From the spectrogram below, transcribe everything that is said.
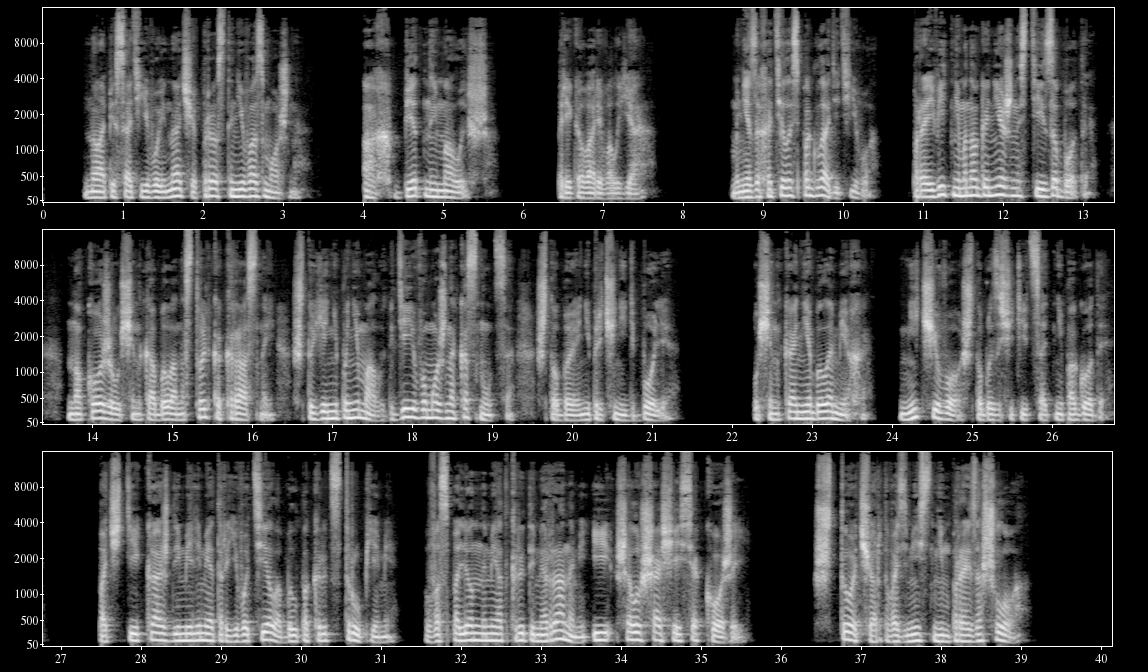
Но описать его иначе просто невозможно. «Ах, бедный малыш!» – приговаривал я. Мне захотелось погладить его, проявить немного нежности и заботы. Но кожа у щенка была настолько красной, что я не понимал, где его можно коснуться, чтобы не причинить боли. У щенка не было меха, Ничего, чтобы защититься от непогоды. Почти каждый миллиметр его тела был покрыт струпьями, воспаленными открытыми ранами и шелушащейся кожей. Что, черт возьми, с ним произошло?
